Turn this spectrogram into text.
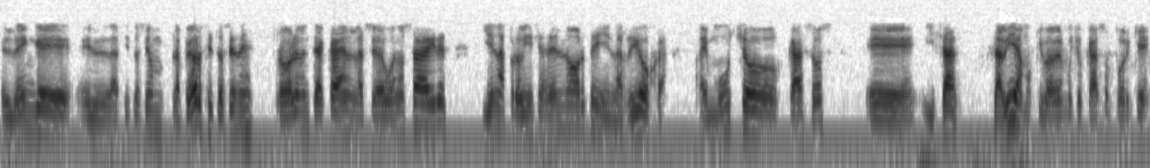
El dengue, la situación, la peor situación es probablemente acá en la ciudad de Buenos Aires y en las provincias del norte y en La Rioja. Hay muchos casos eh, y ya sabíamos que iba a haber muchos casos porque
